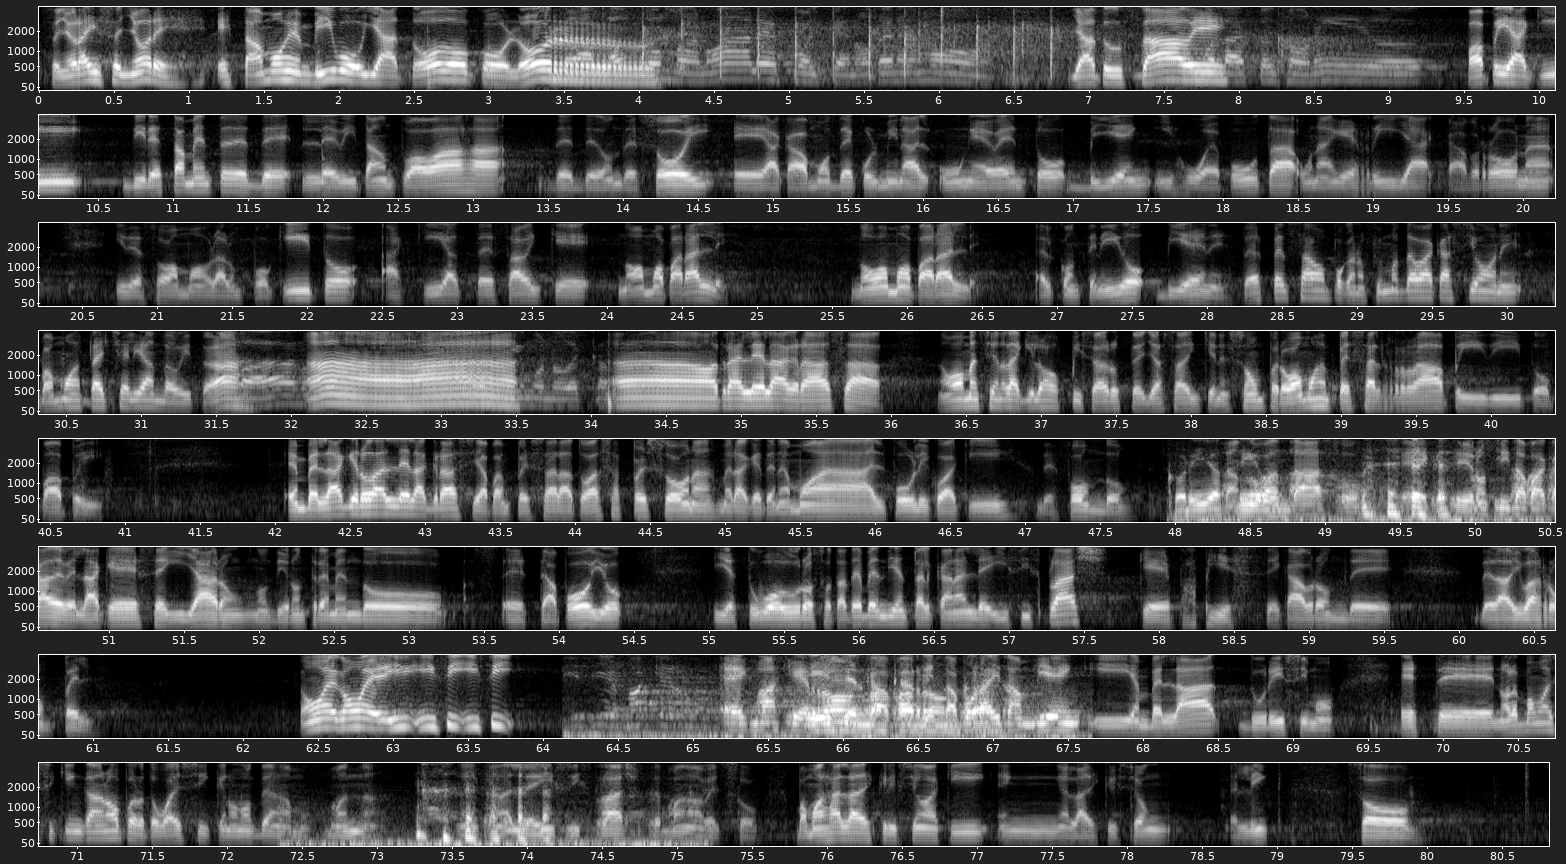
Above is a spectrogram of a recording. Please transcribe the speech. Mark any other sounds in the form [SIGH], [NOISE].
Señoras y señores, estamos en vivo y a todo color. Aplausos manuales porque no tenemos. Ya tú sabes. estos sonidos. Papi, aquí directamente desde Levitown, Tua Baja, desde donde soy, eh, acabamos de culminar un evento bien hijo de puta, una guerrilla cabrona, y de eso vamos a hablar un poquito. Aquí ustedes saben que no vamos a pararle, no vamos a pararle. El contenido viene. Ustedes pensaban, porque nos fuimos de vacaciones, vamos a estar cheleando, ¿viste? Ah, Claro. ah, No no descansamos. ah, vamos a traerle la grasa. No vamos a mencionar aquí los auspiciadores, ustedes ya saben quiénes son, pero vamos a empezar rapidito, papi. En verdad quiero darle las gracias para empezar a todas esas personas, mira, que tenemos al público aquí de fondo, Corillo dando activo. bandazos, eh, que se dieron cita para acá, de verdad que se guillaron, nos dieron tremendo este, apoyo y estuvo duro. So, estate pendiente al canal de Easy Splash, que papi, ese cabrón de, de David va a romper. ¿Cómo es? ¿Cómo es? E- Easy, Easy. Es más que Easy es ronca, más que papi, está por ronca. ahí también y en verdad durísimo. Este, no les vamos a decir quién ganó, pero te voy a decir que no nos dejamos, más nada. En el canal de Easy Splash ustedes van a ver. So, vamos a dejar la descripción aquí, en la descripción el link. So,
